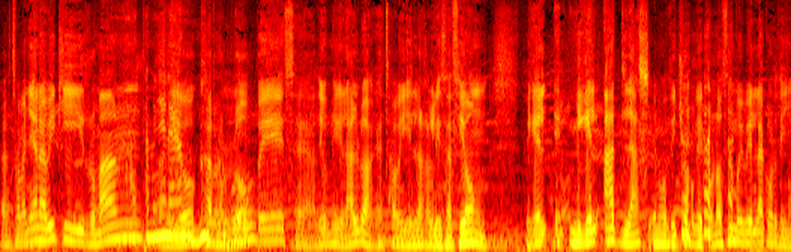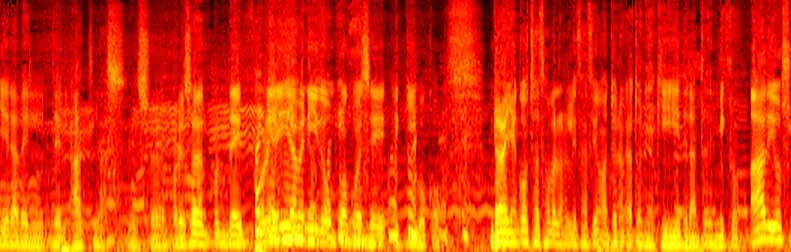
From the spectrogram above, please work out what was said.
Hasta mañana Vicky y Román. Adiós Carlos López. eh, Adiós Miguel Alba, que ha estado ahí en la realización. Miguel, eh, Miguel Atlas, hemos dicho, porque conoce muy bien la cordillera del, del Atlas. Eso, por eso de- por ahí ha venido un poco ese equívoco. Ryan Costa estaba en la realización, Antonio Catoni aquí delante del micro. Adiós.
